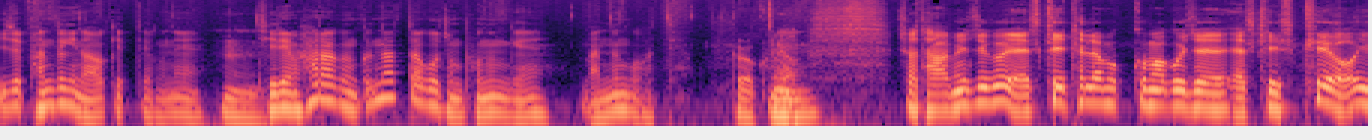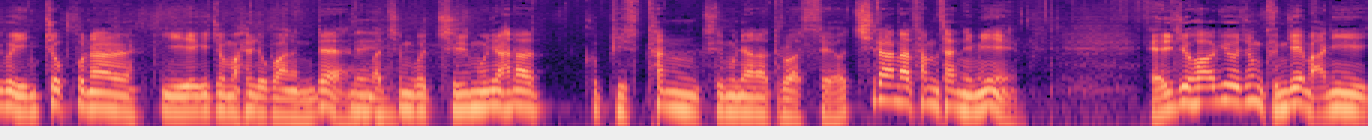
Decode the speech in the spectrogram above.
이제 반등이 나왔기 때문에 음. 디램 하락은 끝났다고 좀 보는 게 맞는 것 같아요. 그렇군요. 네. 자, 다음에 지금 SK텔레콤하고 이제 SK스퀘어 이거 인적 분할 이 얘기 좀 하려고 하는데 네. 마침 그 질문이 하나 그 비슷한 질문이 하나 들어왔어요. 7134님이 LG화학이 요즘 굉장히 많이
